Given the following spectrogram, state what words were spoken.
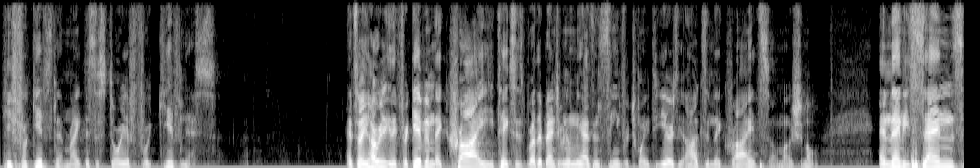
he forgives them, right? This is a story of forgiveness. And so he hurries, they forgive him, they cry. He takes his brother Benjamin, whom he hasn't seen for 22 years, he hugs him, they cry. It's so emotional. And then he sends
